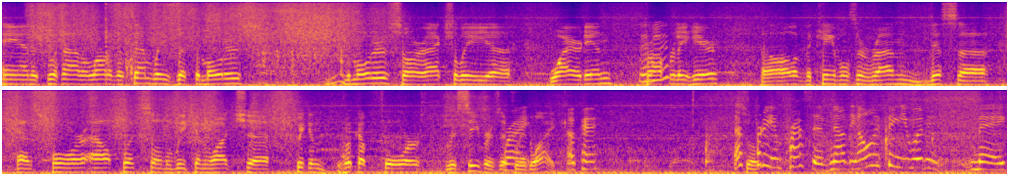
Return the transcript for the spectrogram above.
and it's without a lot of assemblies that the motors the motors are actually uh, wired in properly here. Uh, all of the cables are run. This uh, has four outputs so that we can watch. Uh, we can hook up four receivers if right. we'd like. Okay. That's So- pretty impressive. Now, the only thing you wouldn't make,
